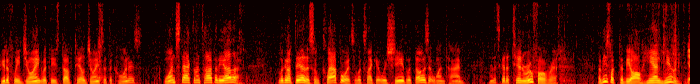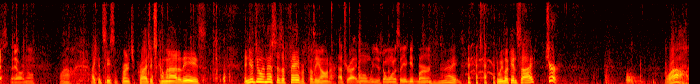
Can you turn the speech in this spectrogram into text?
beautifully joined with these dovetail joints at the corners, one stacked on top of the other. Look up there, there's some clapboards. It looks like it was sheathed with those at one time, and it's got a tin roof over it. Now these look to be all hand hewn. Yes, they are, no. Wow. I can see some furniture projects coming out of these. And you're doing this as a favor for the owner. That's right, Norm. We just don't want to see it get burned. All right. can we look inside? Sure. Wow,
